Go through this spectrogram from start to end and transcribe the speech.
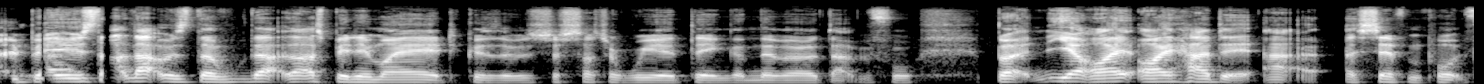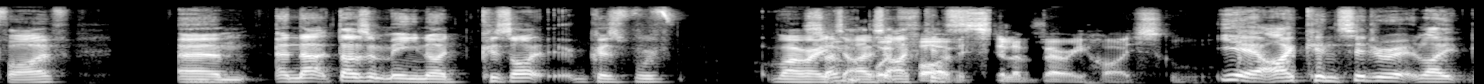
talking but it was that, that was the that that's been in my head because it was just such a weird thing. I've never heard that before. But yeah, I I had it at a seven point five, um, and that doesn't mean I because I because with my rating, Seven I, I is still a very high score. yeah, I consider it like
